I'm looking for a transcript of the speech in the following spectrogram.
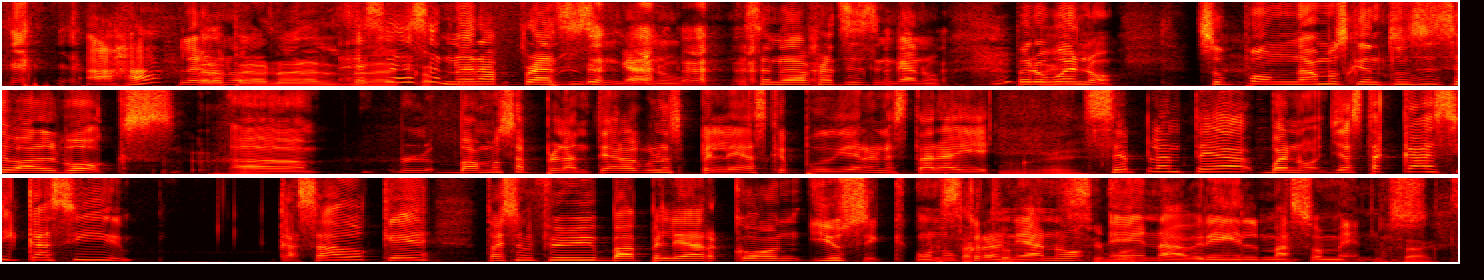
Ajá. le Pero- ganó- pero no era el- no ese, era ese no era Francis güey. Ese no era Francis Ngannou. Pero bueno, supongamos que entonces se va al box. L- vamos a plantear algunas peleas que pudieran estar ahí. Se plantea, bueno, ya está casi, casi casado que Tyson Fury va a pelear con Usyk, un Exacto, ucraniano, Simón. en abril más o menos. Exacto.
